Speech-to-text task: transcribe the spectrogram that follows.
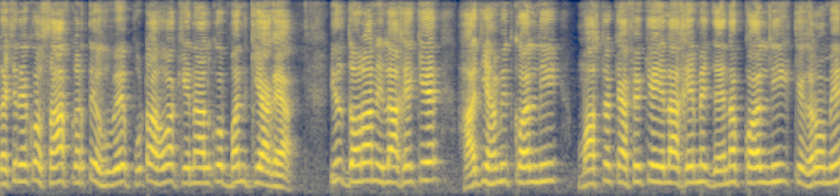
कचरे को साफ़ करते हुए फुटा हुआ केनाल को बंद किया गया। इस दौरान इलाके के Haji Hamid colony, master cafe के इलाके में, जैनब कॉलोनी के घरों में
